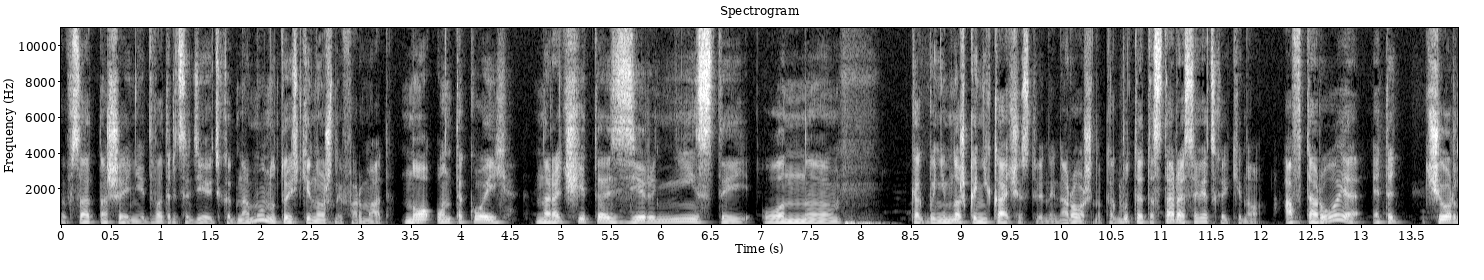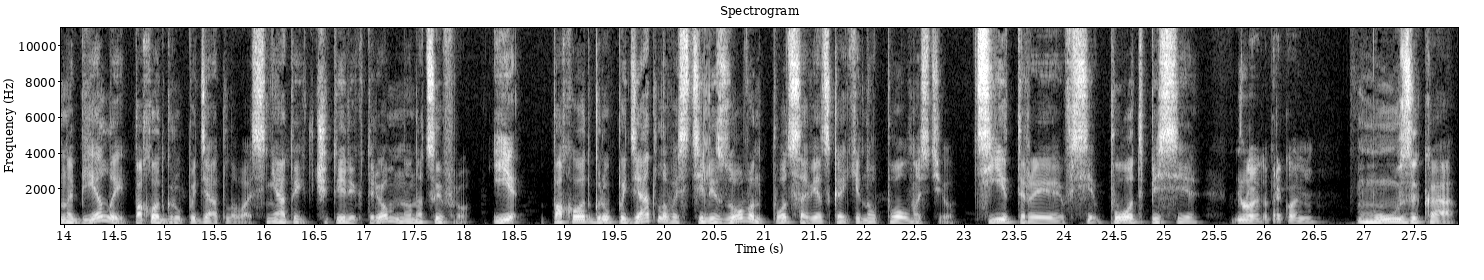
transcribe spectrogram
в соотношении 2.39 к 1, ну, то есть киношный формат. Но он такой нарочито зернистый, он э, как бы немножко некачественный, нарочно, как будто это старое советское кино. А второе — это черно-белый поход группы Дятлова, снятый в 4 к 3, но на цифру. И поход группы Дятлова стилизован под советское кино полностью. Титры, все подписи. Ну, это прикольно. Музыка,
